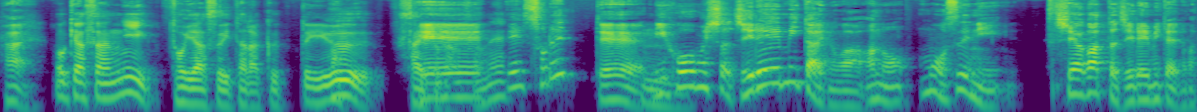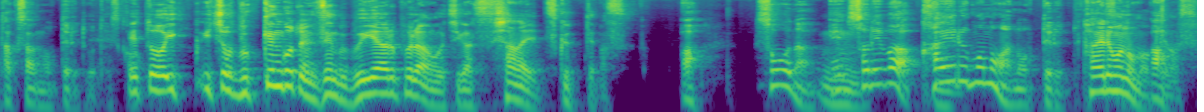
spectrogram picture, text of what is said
はい。お客さんに問い合わせいただくっていうサイトなんですよね。えーえ、それって、うんリフォームした事例みたいのが、あの、もうすでに仕上がった事例みたいのがたくさん載ってるってことですか？えっと、い一応物件ごとに全部 VR プランをうちが社内で作ってます。あ、そうなん、え、うんそれは買えるものが載ってるって買えるものも持ってます。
